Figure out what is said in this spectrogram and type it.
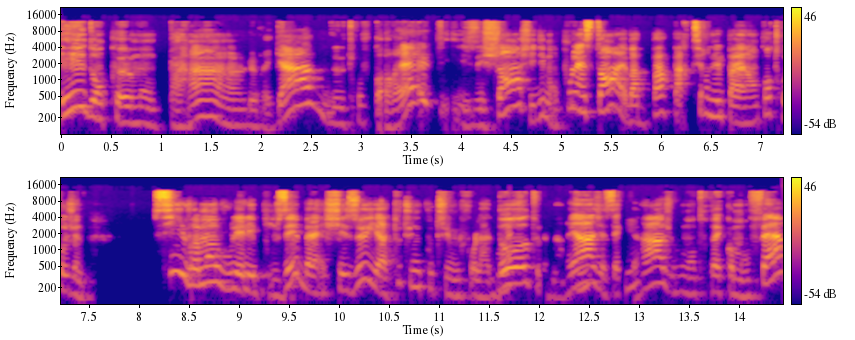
Et donc, euh, mon parrain le regarde, le trouve correct, ils échangent, il dit, bon, pour l'instant, elle va pas partir nulle part, elle est encore trop jeune. Si vraiment vous voulez l'épouser, ben, chez eux, il y a toute une coutume. Il faut la dot, le mariage, etc. Je vous montrerai comment faire.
